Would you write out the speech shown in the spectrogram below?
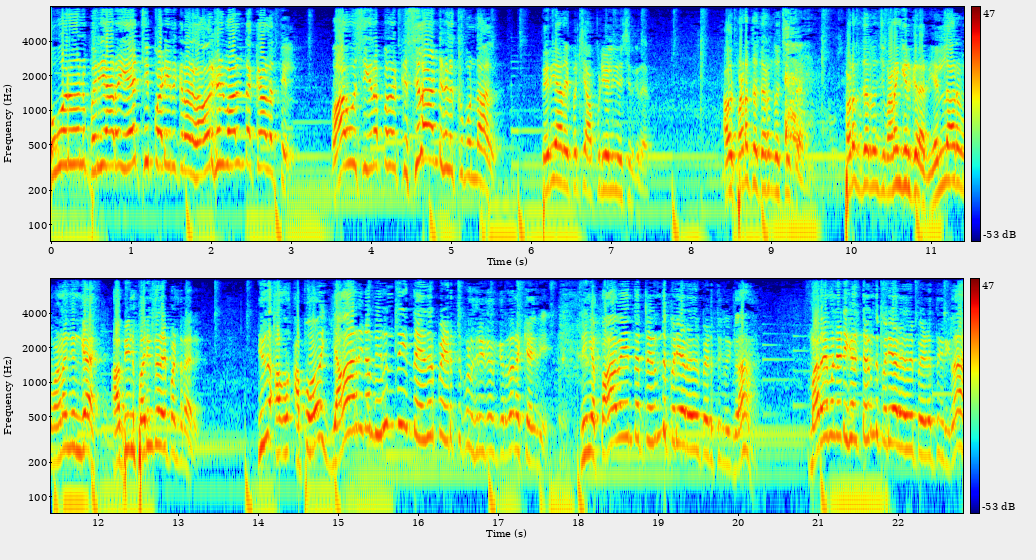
ஒவ்வொருவரும் பெரியாரை ஏற்றி பாடி இருக்கிறார்கள் அவர்கள் வாழ்ந்த காலத்தில் வாவுசி இறப்பதற்கு சில ஆண்டுகளுக்கு முன்னால் பெரியாரை பற்றி அப்படி எழுதி வச்சிருக்கிறார். அவர் படத்தை திறந்து வச்சிருக்காரு படத்தை திறந்து வணங்கி இருக்கிறார் எல்லாரும் வணங்குங்க அப்படின்னு பரிந்துரை பண்றாரு. இது அப்போ யாரிடம் இருந்து இந்த எதிர்ப்பை எடுத்துக்கொள்கிறீர்கள் கேள்வி. நீங்க பாவேந்தர்ட்ட இருந்து பெரியார் எதிர்ப்பை எடுத்துக்கிறீங்களா மறைமலடிகள்ட்ட இருந்து பெரியார் எதிர்ப்பை எடுத்துக்கிறீங்களா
